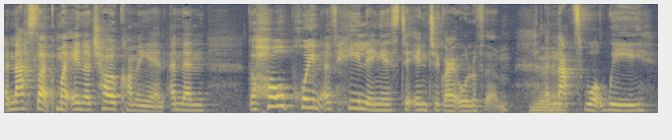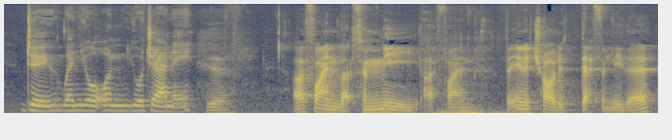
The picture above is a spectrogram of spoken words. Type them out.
and that's like my inner child coming in. And then the whole point of healing is to integrate all of them, Yeah. and that's what we do when you're on your journey. Yeah. I find like for me, I find the inner child is definitely there,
